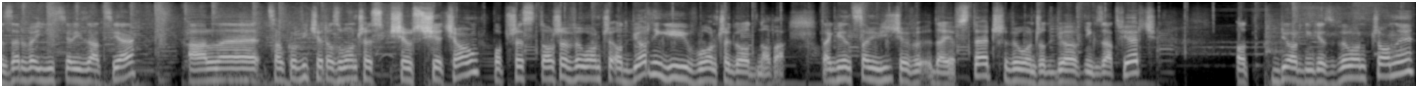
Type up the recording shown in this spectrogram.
e, zerwę inicjalizację, ale całkowicie rozłączę się z siecią poprzez to, że wyłączę odbiornik i włączę go od nowa. Tak więc sami widzicie, daję wstecz, wyłącz odbiornik, zatwierdź. Odbiornik jest wyłączony.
